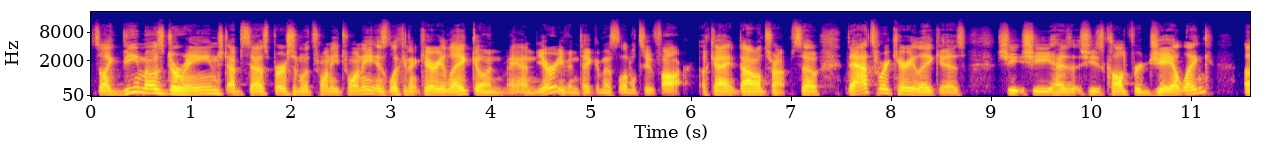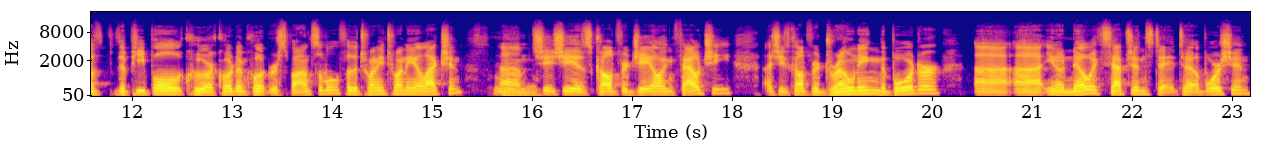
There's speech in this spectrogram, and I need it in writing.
So like the most deranged obsessed person with 2020 is looking at Kari Lake going, "Man, you're even taking this a little too far." Okay? Donald Trump. So that's where Kari Lake is. She she has she's called for jailing of the people who are quote unquote responsible for the 2020 election. Um, she she has called for jailing Fauci. Uh, she's called for droning the border. Uh, uh, you know, no exceptions to, to abortion,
